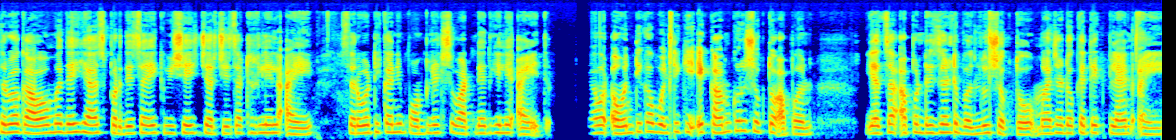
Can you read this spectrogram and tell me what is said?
सर्व गावामध्ये ह्या स्पर्धेचा एक विषय चर्चेचा ठरलेला आहे. सर्व ठिकाणी पॉम्पलेट्स वाटण्यात गेले आहेत. त्यावर अवंतिका बोलते की एक काम करू शकतो आपण? याचा आपण रिझल्ट बदलू शकतो. माझ्या डोक्यात एक प्लॅन आहे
